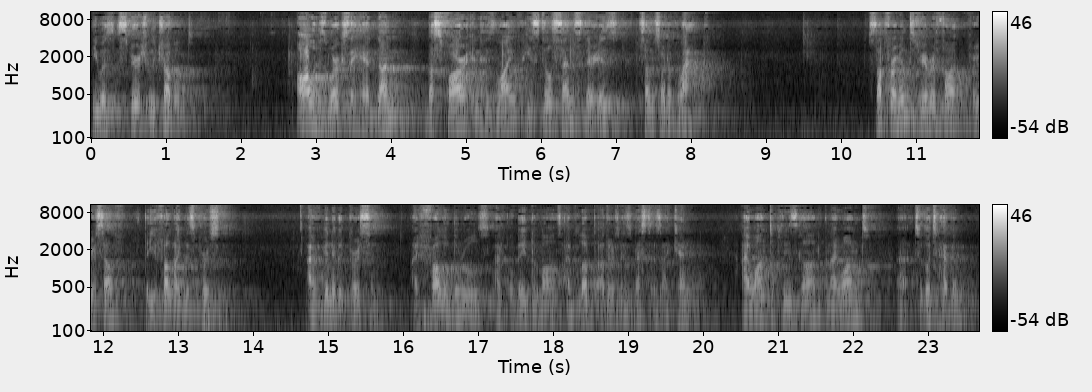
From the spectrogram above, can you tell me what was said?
He was spiritually troubled. All his works that he had done thus far in his life, he still sensed there is some sort of lack. Stop for a minute if you ever thought for yourself that you felt like this person. I've been a good person. I've followed the rules. I've obeyed the laws. I've loved others as best as I can. I want to please God and I want uh, to go to heaven.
